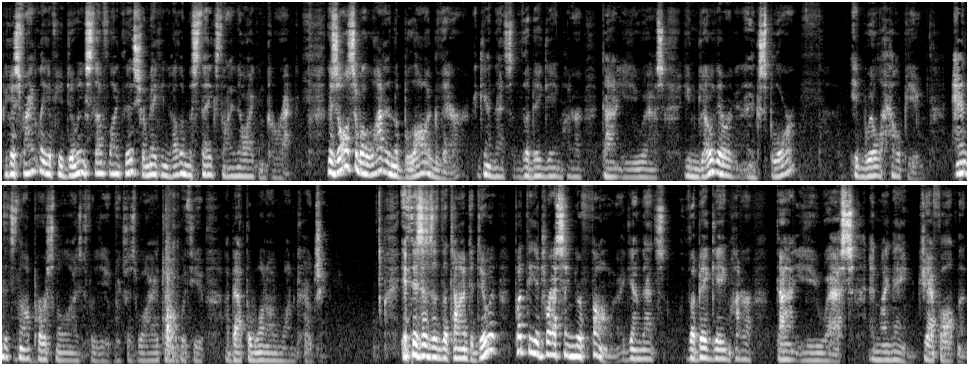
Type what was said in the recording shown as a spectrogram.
Because frankly, if you're doing stuff like this, you're making other mistakes that I know I can correct. There's also a lot in the blog there. Again, that's thebiggamehunter.us. You can go there and explore. It will help you. And it's not personalized for you, which is why I talk with you about the one on one coaching. If this isn't the time to do it, put the address in your phone. Again, that's thebiggamehunter.us and my name, Jeff Altman.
